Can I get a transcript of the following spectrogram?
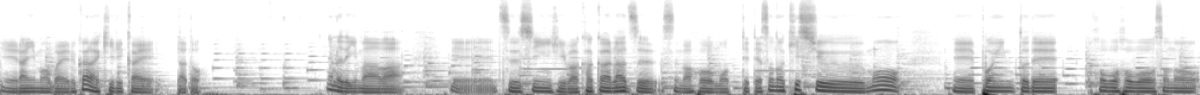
え、LINE モバイルから切り替えたと。なので今は、えー、通信費はかからずスマホを持っててその機種も、えー、ポイントでほぼほぼその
